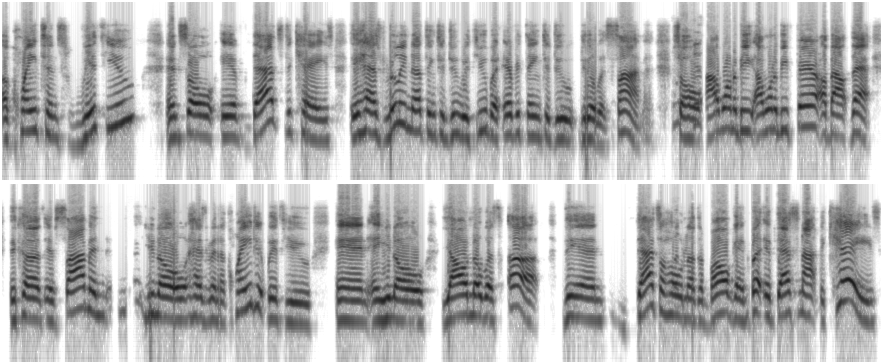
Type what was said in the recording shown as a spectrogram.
acquaintance with you. And so if that's the case, it has really nothing to do with you, but everything to do deal with Simon. So I want to be I want to be fair about that because if Simon, you know, has been acquainted with you and and you know y'all know what's up, then that's a whole nother ball game. But if that's not the case,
